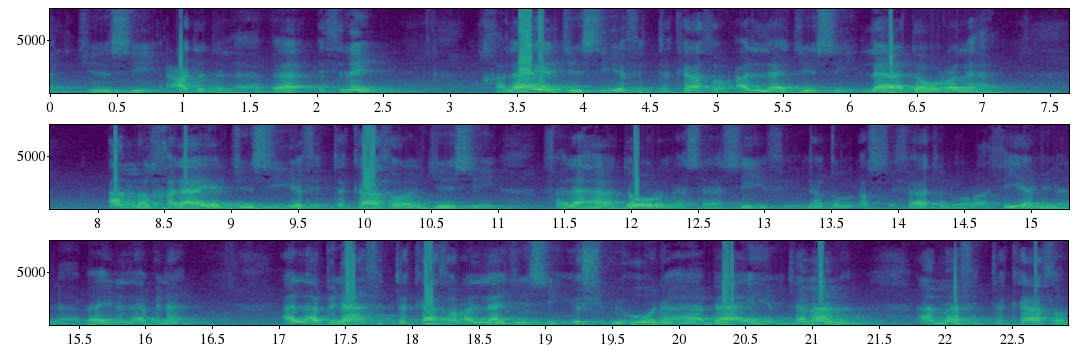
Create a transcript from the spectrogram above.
الجنسي عدد الآباء اثنين. الخلايا الجنسية في التكاثر اللاجنسي لا دور لها. أما الخلايا الجنسية في التكاثر الجنسي فلها دور أساسي في نقل الصفات الوراثية من الآباء إلى الأبناء. الأبناء في التكاثر اللاجنسي يشبهون آبائهم تماما. أما في التكاثر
